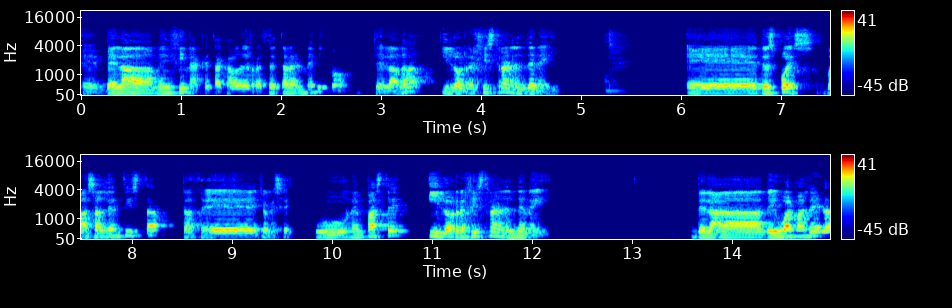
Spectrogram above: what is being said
eh, ve la medicina que te acaba de recetar el médico, te la da y lo registra en el DNI. Eh, después vas al dentista, te hace, yo qué sé, un empaste y lo registra en el DNI. De, la, de igual manera,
